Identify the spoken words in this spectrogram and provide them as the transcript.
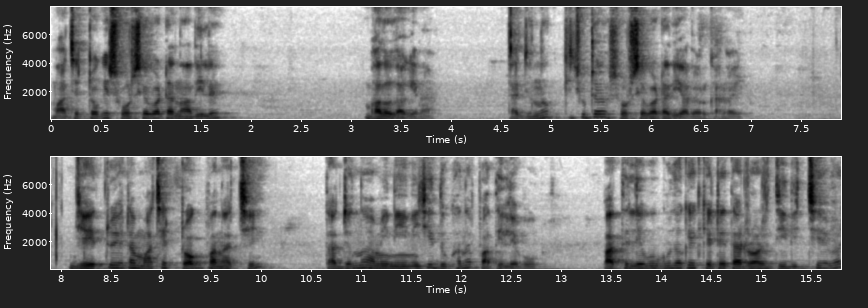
মাছের টকে সর্ষে বাটা না দিলে ভালো লাগে না। তার জন্য কিছুটা সর্ষে বাটা দেওয়া দরকার হয়। যেহেতু এটা মাছের টক বানাচ্ছি, তার জন্য আমি নিয়ে নিয়েছি দুখানা পাতি লেবু। পাতি লেবুগুলোকে কেটে তার রস দিয়ে দিচ্ছি এবার।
